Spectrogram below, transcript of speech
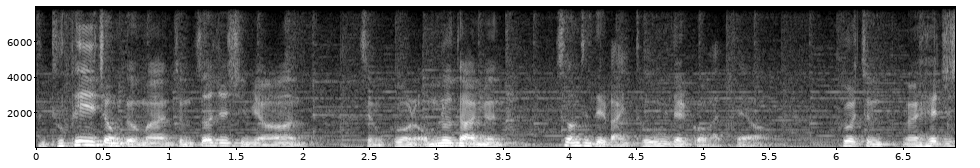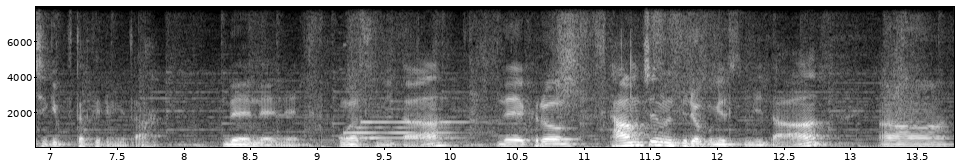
한두 페이지 정도만 좀 써주시면 좀 그걸 업로드하면 수험생들이 많이 도움이 될 것 같아요. 그것 좀 해주시기 부탁드립니다. 네네네. 고맙습니다. 네, 그럼 다음 질문 드려보겠습니다. 어,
